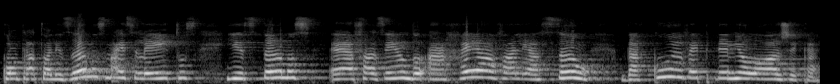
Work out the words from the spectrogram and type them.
contratualizamos mais leitos e estamos é, fazendo a reavaliação da curva epidemiológica,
